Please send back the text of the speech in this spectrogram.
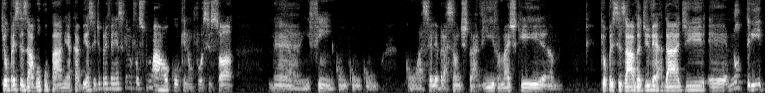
que eu precisava ocupar a minha cabeça e de preferência que não fosse com álcool, que não fosse só, né, enfim, com, com, com com a celebração de estar vivo, mas que, que eu precisava de verdade é, nutrir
